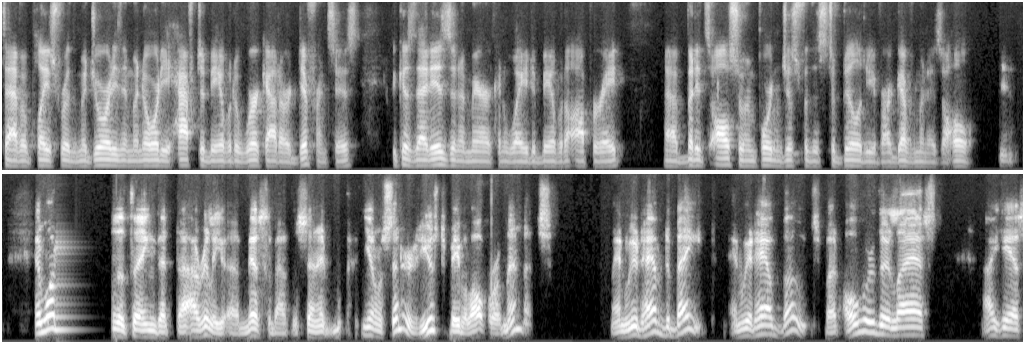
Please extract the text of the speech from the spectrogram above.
to have a place where the majority and the minority have to be able to work out our differences, because that is an American way to be able to operate. Uh, but it's also important just for the stability of our government as a whole. Yeah. And one the thing that I really uh, miss about the Senate, you know, senators used to be able to offer amendments and we'd have debate and we'd have votes. But over the last, I guess,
